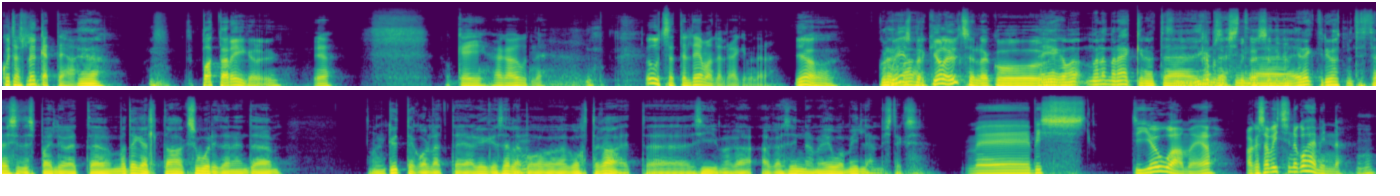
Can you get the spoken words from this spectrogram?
kuidas lõket teha? jah, patareiga. jah, okei okay,, väga õudne. õudsetel teemadel räägime täna. jaa mu eesmärk ma... ei ole üldse nagu. ei, aga me oleme rääkinud äh, nendest äh, elektrijuhtmetest ja asjadest palju, et äh, ma tegelikult tahaks uurida nende küttekollete ja kõige selle mm. kohta ka, et Siim, aga, aga sinna me jõuame hiljem vist, eks? me vist jõuame jah aga sa võid sinna kohe minna mm. -hmm.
